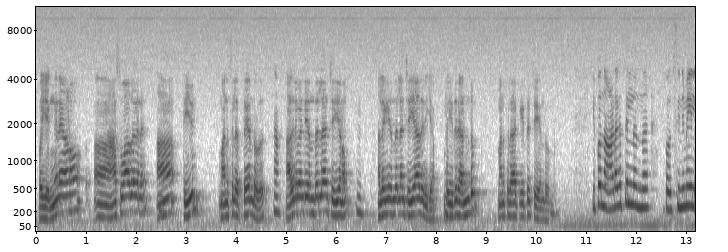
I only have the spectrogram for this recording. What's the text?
അപ്പോൾ എങ്ങനെയാണോ ആസ്വാദകന് ആ തീം മനസ്സിലെത്തേണ്ടത് അതിനുവേണ്ടി എന്തെല്ലാം ചെയ്യണം അല്ലെങ്കിൽ എന്തെല്ലാം ചെയ്യാതിരിക്കാം. അപ്പം ഇത് രണ്ടും മനസ്സിലാക്കിയിട്ട് ചെയ്യേണ്ടതുണ്ട്. ഇപ്പൊ നാടകത്തിൽ നിന്ന് ഇപ്പോൾ സിനിമയിൽ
